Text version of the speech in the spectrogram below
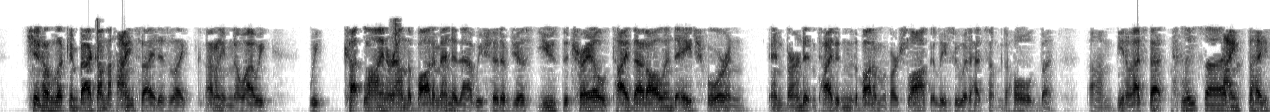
you know, looking back on the hindsight is like I don't even know why we we cut line around the bottom end of that. We should have just used the trail, tied that all into H4 and and burned it and tied it into the bottom of our slop. At least we would have had something to hold, but um you know, that's that hindsight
